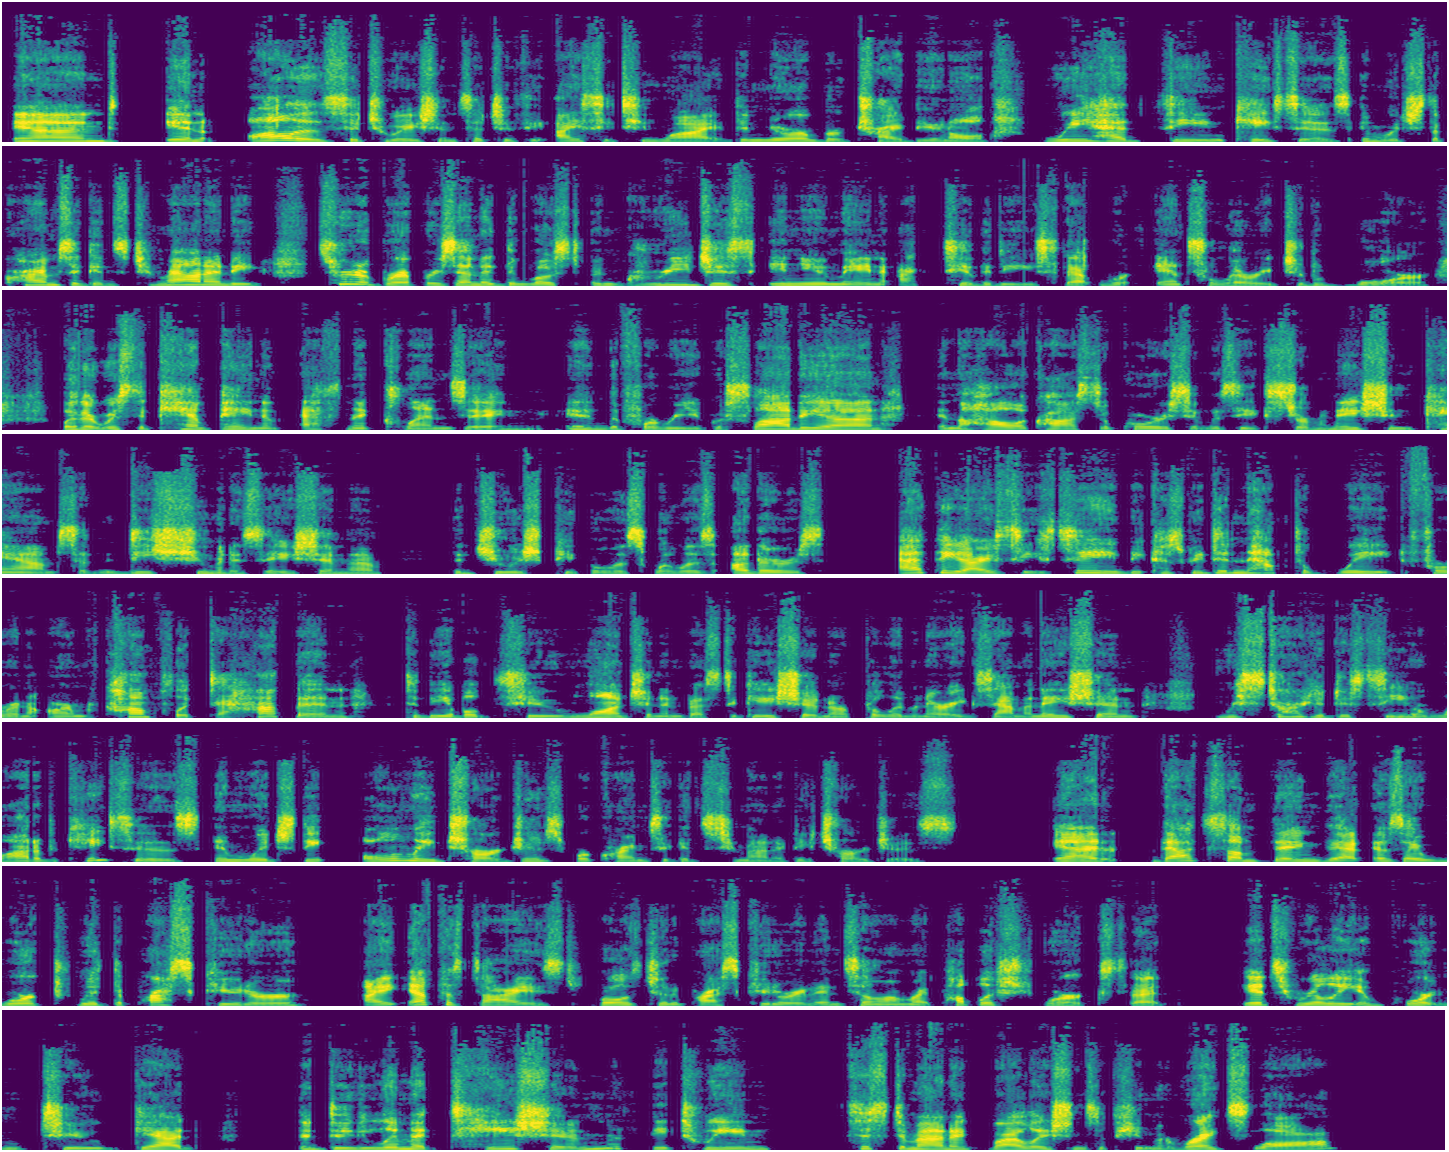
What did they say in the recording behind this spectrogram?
And in all of the situations, such as the ICTY, the Nuremberg Tribunal, we had seen cases in which the crimes against humanity sort of represented the most egregious, inhumane activities that were ancillary to the war, whether it was the campaign of ethnic cleansing in the former Yugoslavia, in the Holocaust, of course, it was the extermination camps and the dehumanization of the Jewish people as well as others at the ICC because we didn't have to wait for an armed conflict to happen to be able to launch an investigation or preliminary examination. We started to see a lot of cases in which the only charges were crimes against humanity charges. And that's something that, as I worked with the prosecutor, I emphasized both to the prosecutor and some of my published works that it's really important to get the delimitation between systematic violations of human rights law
